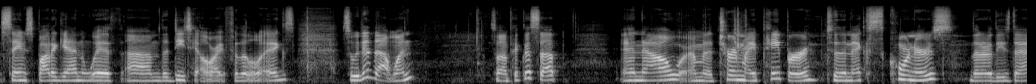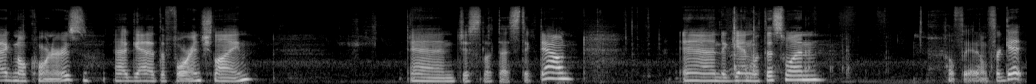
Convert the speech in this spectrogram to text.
same spot again with um, the detail, right, for the little eggs. So we did that one. So I'm to pick this up. And now I'm going to turn my paper to the next corners that are these diagonal corners, again at the 4 inch line and just let that stick down. And again with this one, hopefully I don't forget,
